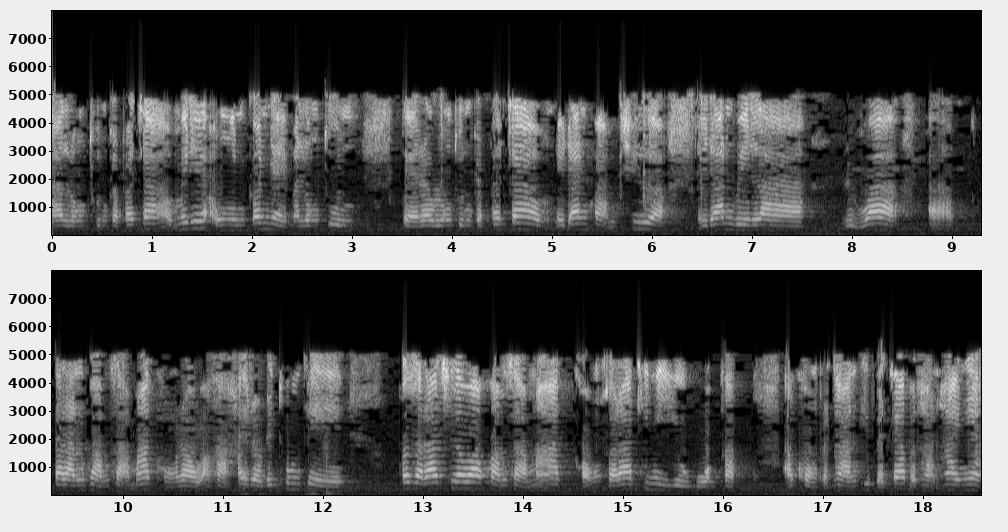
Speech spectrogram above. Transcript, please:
การลงทุนกับพระเจ้าไม่ได้เอาเงินก้อนใหญ่มาลงทุน แต่เราลงทุนกับพระเจ้าในด้านความเชื่อ ในด้านเวลา หรือว่าตารางความสามารถของเราอะค่ะให้เราได้ทุ่มเทพราะซาร่าเชื่อว่าความสามารถของ ซาราที่มีอยู่บวกกับของประธานที่พระเจ้าประทานให้เนี่ย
